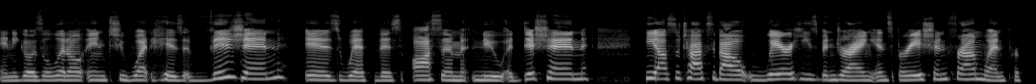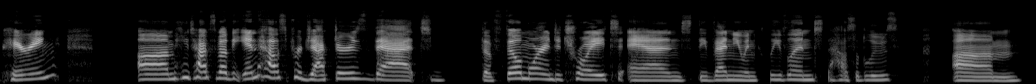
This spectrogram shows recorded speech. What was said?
and he goes a little into what his vision is with this awesome new addition he also talks about where he's been drawing inspiration from when preparing. Um, he talks about the in house projectors that the Fillmore in Detroit and the venue in Cleveland, the House of Blues, um,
